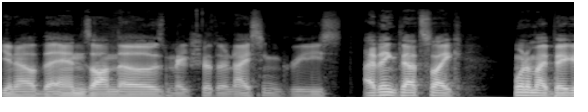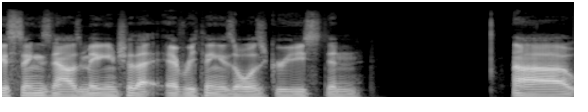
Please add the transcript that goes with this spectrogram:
you know, the ends on those, make sure they're nice and greased. I think that's like one of my biggest things now is making sure that everything is always greased, and uh,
